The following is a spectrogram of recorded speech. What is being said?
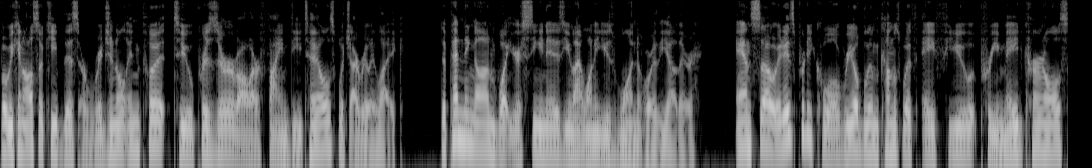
But we can also keep this original input to preserve all our fine details, which I really like. Depending on what your scene is, you might want to use one or the other. And so it is pretty cool. RealBloom comes with a few pre-made kernels.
